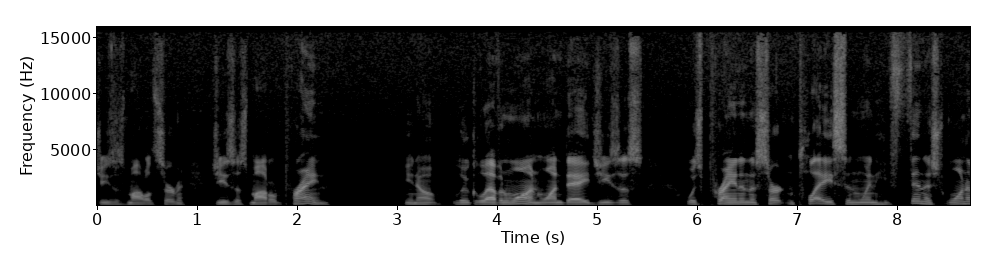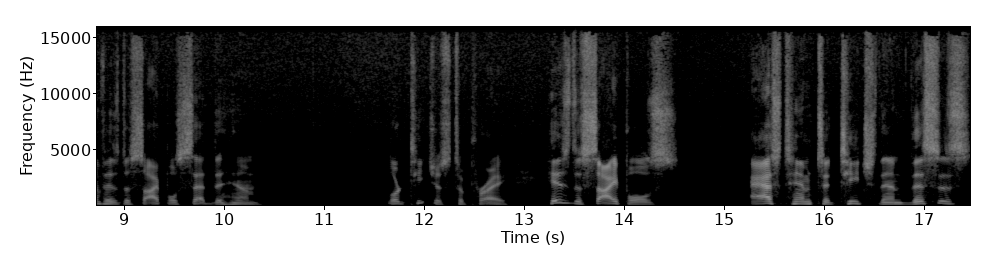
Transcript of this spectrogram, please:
Jesus modeled serving. Jesus modeled praying. You know, Luke 11, 1, one day Jesus was praying in a certain place, and when he finished, one of his disciples said to him, Lord, teach us to pray. His disciples asked him to teach them. This is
